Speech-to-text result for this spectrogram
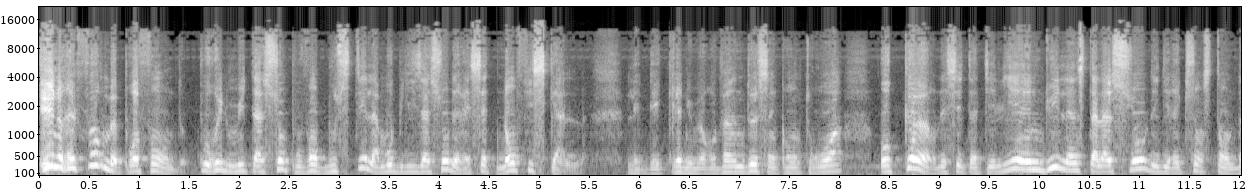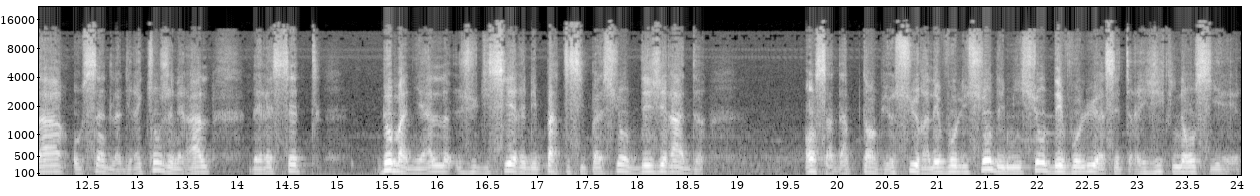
Une réforme profonde pour une mutation pouvant booster la mobilisation des recettes non fiscales. Le décret numéro 2253, au cœur de cet atelier, induit l'installation des directions standards au sein de la Direction générale des recettes domaniales, judiciaires et des participations DGRAD, en s'adaptant bien sûr à l'évolution des missions dévolues à cette régie financière.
